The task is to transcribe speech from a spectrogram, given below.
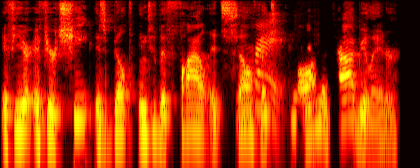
If your if your cheat is built into the file itself that's on the tabulator,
